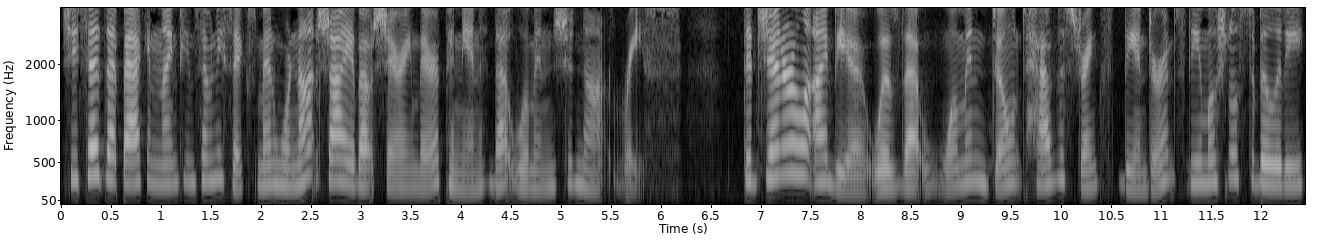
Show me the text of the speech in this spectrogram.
She said that back in 1976, men were not shy about sharing their opinion that women should not race. The general idea was that women don't have the strength, the endurance, the emotional stability,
